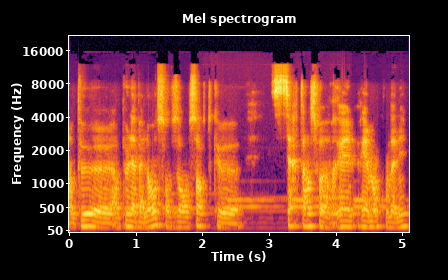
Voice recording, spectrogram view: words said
un peu, euh, un peu la balance en faisant en sorte que certains soient réellement condamnés.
